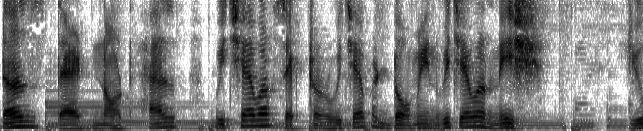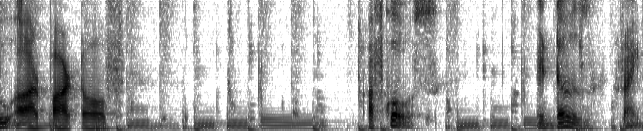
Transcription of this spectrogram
does that not help whichever sector whichever domain whichever niche you are part of. Of course, it does, right?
